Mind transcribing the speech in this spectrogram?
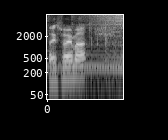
Thanks very much.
